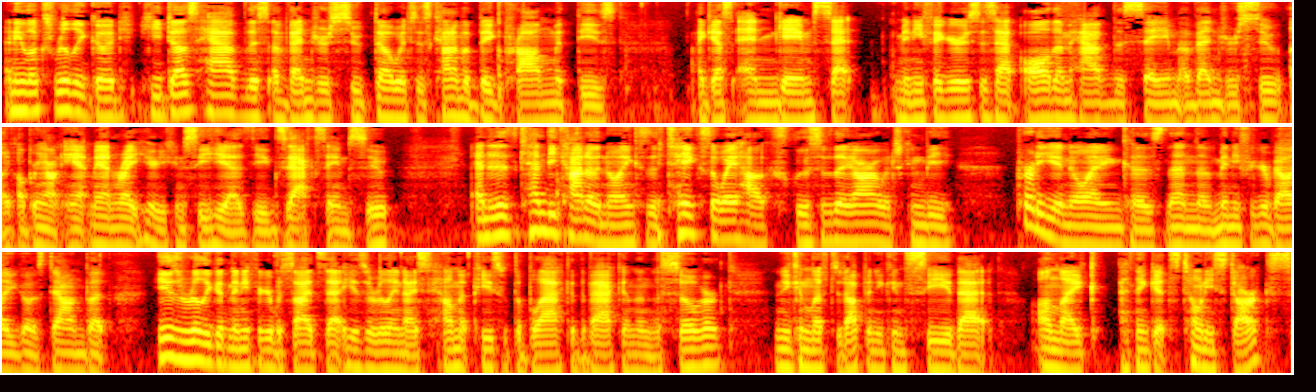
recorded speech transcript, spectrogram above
And he looks really good. He does have this Avengers suit though, which is kind of a big problem with these, I guess, Endgame set minifigures, is that all of them have the same Avengers suit. Like I'll bring out Ant-Man right here. You can see he has the exact same suit. And it can be kind of annoying because it takes away how exclusive they are, which can be pretty annoying because then the minifigure value goes down. But He's a really good minifigure besides that. He has a really nice helmet piece with the black at the back and then the silver. And you can lift it up and you can see that unlike, I think it's Tony Stark's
